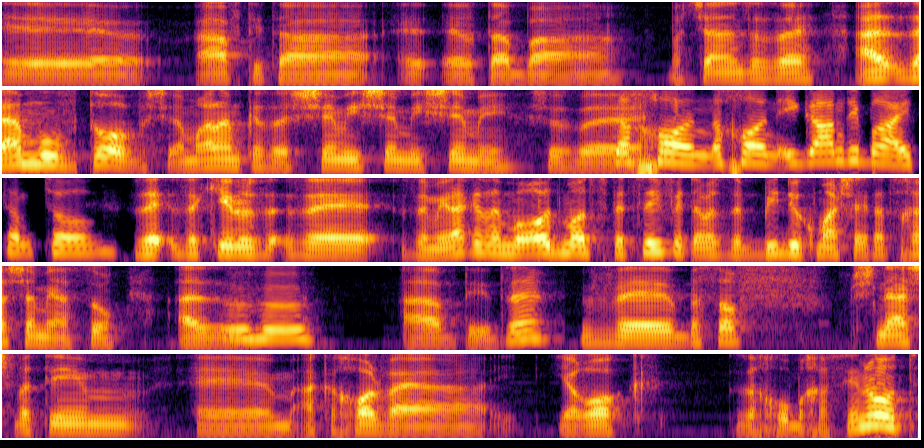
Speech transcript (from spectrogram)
אה, אהבתי את ה- אותה ב... בצ'אלנג' הזה. היה- זה היה מוב טוב, שאמרה להם כזה שמי, שמי, שמי, שזה... נכון, נכון, היא גם דיברה איתם טוב. זה, זה כאילו, זה, זה, זה מילה כזה מאוד מאוד ספציפית, אבל זה בדיוק מה שהייתה צריכה שהם יעשו. אז מהמם. אהבתי את זה. ובסוף שני השבטים, אה, הכחול והירוק, זכו בחסינות,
